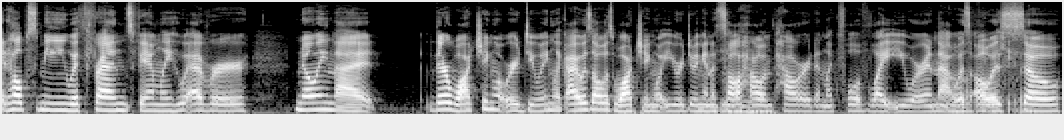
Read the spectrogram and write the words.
it helps me with friends, family, whoever, knowing that they're watching what we're doing. Like I was always watching what you were doing, and I saw how empowered and like full of light you were, and that Mm-hmm. Oh, was always so.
